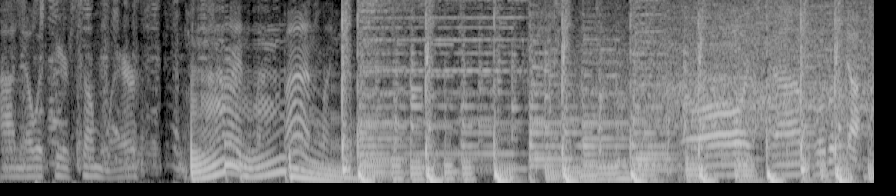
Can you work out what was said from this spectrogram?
I know it's here somewhere. Finally, finally. Oh, it's time for the doctor.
